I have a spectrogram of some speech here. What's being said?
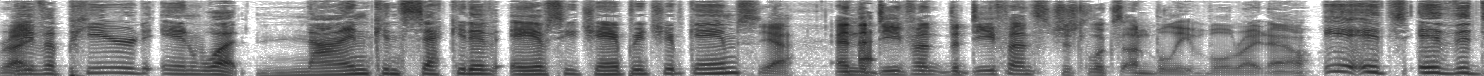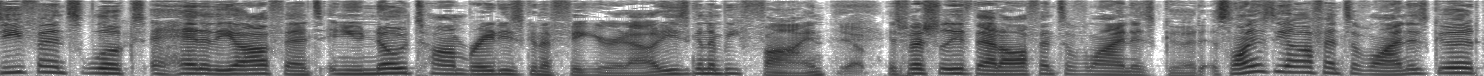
Right. They've appeared in what nine consecutive AFC Championship games. yeah, and the defense the defense just looks unbelievable right now. It's it, the defense looks ahead of the offense, and you know Tom Brady's going to figure it out. He's going to be fine, Yep. especially if that offensive line is good. As long as the offensive line is good,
